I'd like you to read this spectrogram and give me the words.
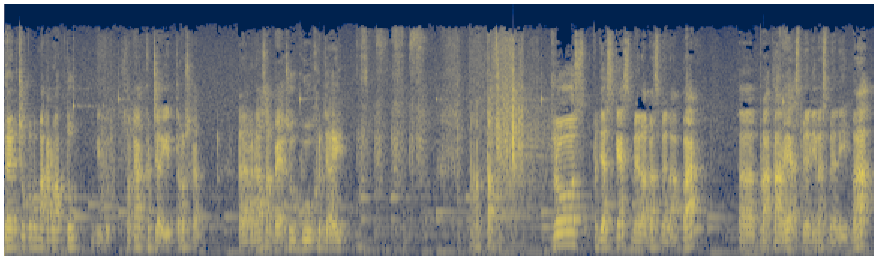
Dan cukup memakan waktu gitu. Soalnya kerjain terus kan. Kadang-kadang sampai subuh kerjain. Mantap. Terus penjaskes 9898, uh, prakarya 9595,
